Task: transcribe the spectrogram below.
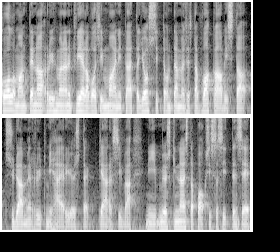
kolmantena ryhmänä nyt vielä voisin mainita, että jos sitten on tämmöisestä vakavista sydämen rytmihäiriöistä kärsivä, niin myöskin näissä tapauksissa sitten se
